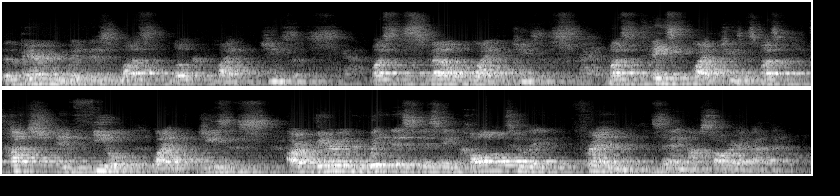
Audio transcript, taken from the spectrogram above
The bearing witness must look like Jesus, must smell like Jesus, must taste like Jesus, must touch and feel like Jesus. Our bearing witness is a call to a friend and saying, I'm sorry I got that wrong.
